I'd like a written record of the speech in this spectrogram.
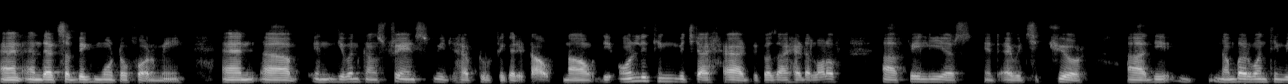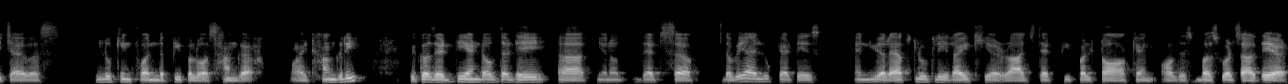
and and that's a big motto for me. And uh, in given constraints, we have to figure it out. Now, the only thing which I had because I had a lot of uh, failures at Avid Secure, uh, the number one thing which I was looking for in the people was hunger, right? Hungry, because at the end of the day, uh, you know, that's uh, the way I look at is and you're absolutely right here raj that people talk and all these buzzwords are there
